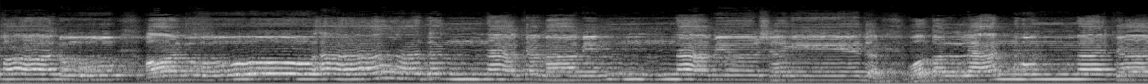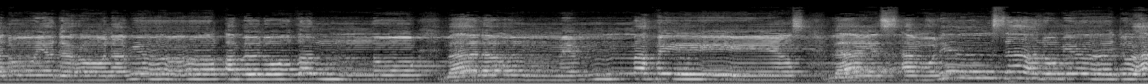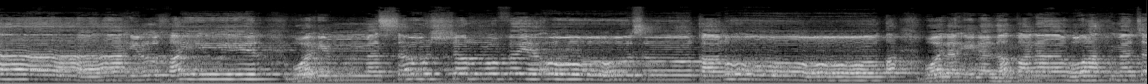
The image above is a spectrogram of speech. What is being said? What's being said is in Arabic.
قالوا قالوا آذناك ما منا من شهيد. وضل عنهم ما كانوا يدعون من قبل وظنوا ما لهم من محيص. لا يسأم الإنسان من دعاء الخير. مسه الشر فيئوس قنوط. ولئن ذقناه رحمة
